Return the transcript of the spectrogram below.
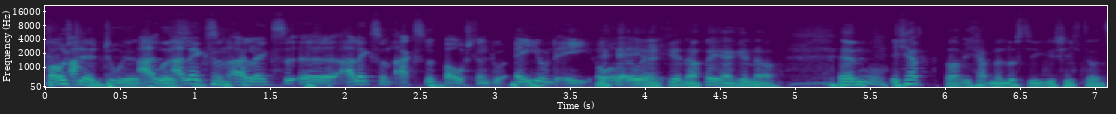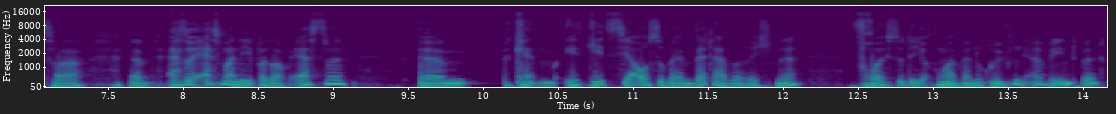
Baustellentour. jetzt Al. Alex und Alex, äh, Alex und Axel Baustellentour. A und A. Ja, genau, ja, genau. Ähm, Ich habe ich hab eine lustige Geschichte und zwar, ähm, also erstmal, nee, pass auf, erstmal, ähm, geht es dir auch so beim Wetterbericht, ne? Freust du dich auch mal, wenn Rügen erwähnt wird?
